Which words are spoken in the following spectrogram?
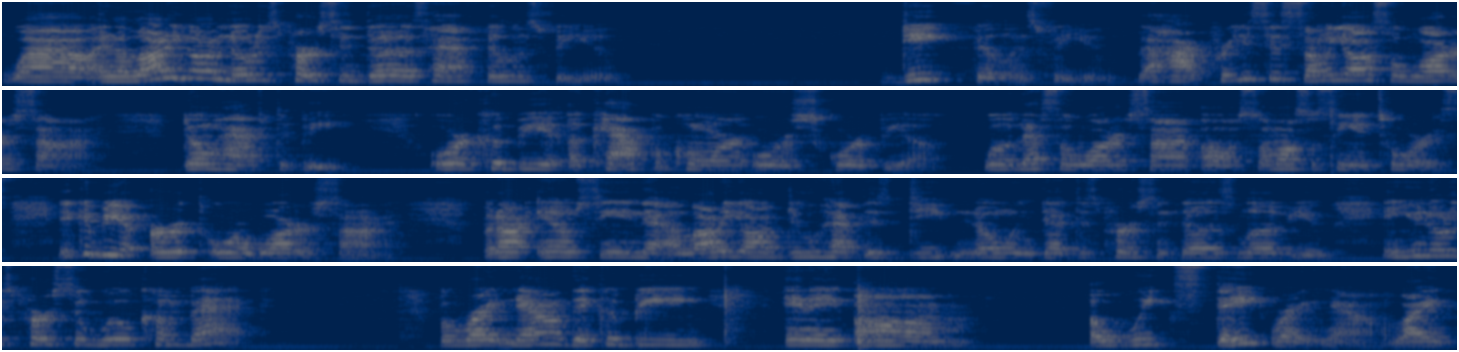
Wow. And a lot of y'all know this person does have feelings for you. Deep feelings for you. The high priestess, some of y'all some water sign. Don't have to be or it could be a Capricorn or a Scorpio. Well, that's a water sign also. I'm also seeing Taurus. It could be an earth or a water sign. But I am seeing that a lot of y'all do have this deep knowing that this person does love you. And you know this person will come back. But right now they could be in a um a weak state right now. Like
